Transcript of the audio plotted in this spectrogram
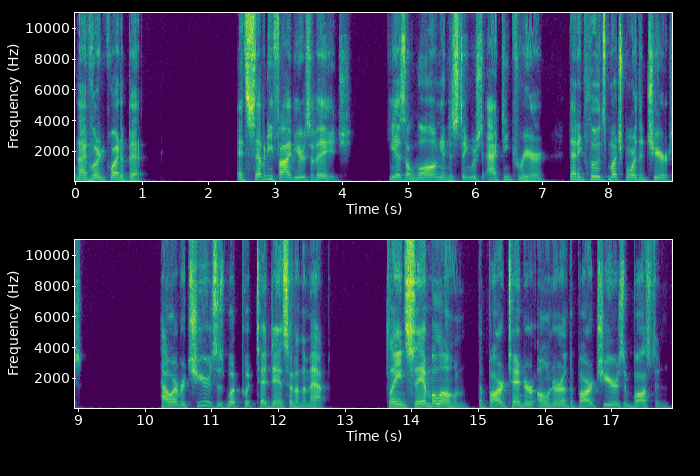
and I've learned quite a bit. At 75 years of age, he has a long and distinguished acting career that includes much more than Cheers. However, Cheers is what put Ted Danson on the map. Playing Sam Malone, the bartender owner of the bar Cheers in Boston,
